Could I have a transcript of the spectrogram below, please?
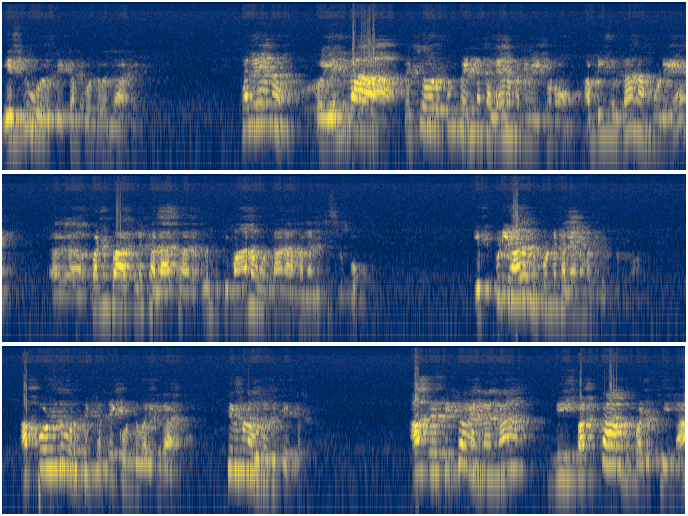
என்று ஒரு திட்டம் கொண்டு வந்தார்கள். கல்யாணம் எல்லா பெற்றோருக்கும் பெண்ணை கல்யாணம் பண்ணி வைக்கணும் அப்படிங்கிறது தான் நம்முடைய அஹ், பண்பாட்டுல கலாச்சாரத்துல முக்கியமான ஒண்ணா நாம நினச்சிட்டு இருப்போம். எப்படியாவது அந்த பொண்ணை கல்யாணம் பண்ணி கொடுத்துடணும். அப்பொழுது ஒரு திட்டத்தை கொண்டு வருகிறார். திருமண உதவி திட்டம். அந்த திட்டம் என்னன்னா நீ பத்தாவது படிச்சீன்னா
